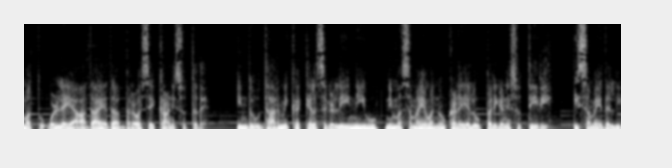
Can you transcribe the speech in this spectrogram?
ಮತ್ತು ಒಳ್ಳೆಯ ಆದಾಯದ ಭರವಸೆ ಕಾಣಿಸುತ್ತದೆ. ಇಂದು ಧಾರ್ಮಿಕ ಕೆಲಸಗಳಲ್ಲಿ ನೀವು ನಿಮ್ಮ ಸಮಯವನ್ನು ಕಳೆಯಲು ಪರಿಗಣಿಸುತ್ತೀರಿ. ಈ ಸಮಯದಲ್ಲಿ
